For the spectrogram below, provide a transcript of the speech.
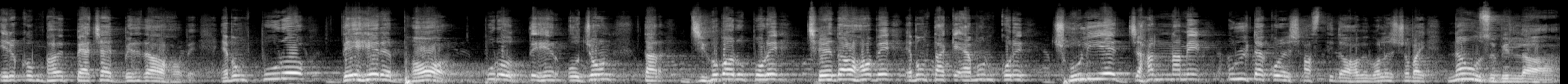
এরকমভাবে পেঁচায় বেঁধে দেওয়া হবে এবং পুরো দেহের ভর, পুরো দেহের ওজন তার জিহবার উপরে ছেড়ে দেওয়া হবে এবং তাকে এমন করে ঝুলিয়ে জাহান নামে উল্টা করে শাস্তি দেওয়া হবে। বলেন সবাই, নাউজুবিল্লাহ।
